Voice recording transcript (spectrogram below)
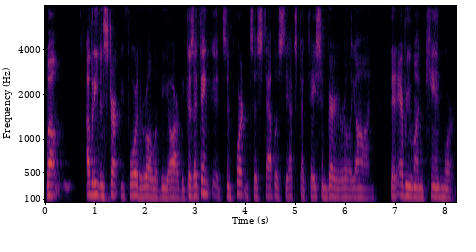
Well, I would even start before the role of VR because I think it's important to establish the expectation very early on that everyone can work.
